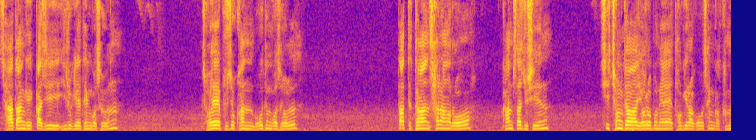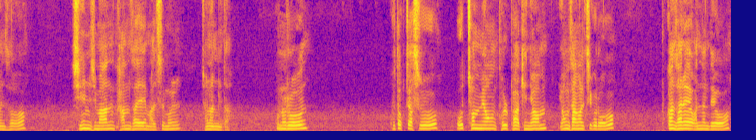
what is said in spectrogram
4단계까지 이르게 된 것은 저의 부족한 모든 것을 따뜻한 사랑으로 감싸주신 시청자 여러분의 덕이라고 생각하면서 심심한 감사의 말씀을 전합니다. 오늘은 구독자 수 5천명 돌파 기념 영상을 찍으러 북한산에 왔는데요.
